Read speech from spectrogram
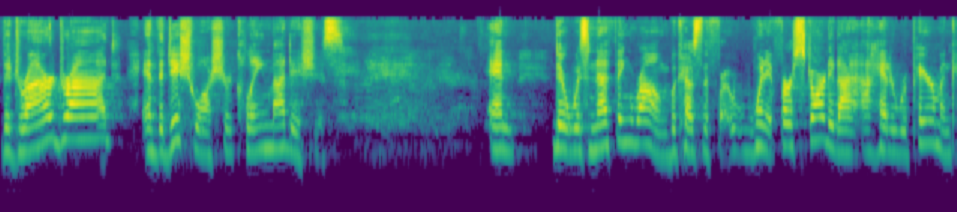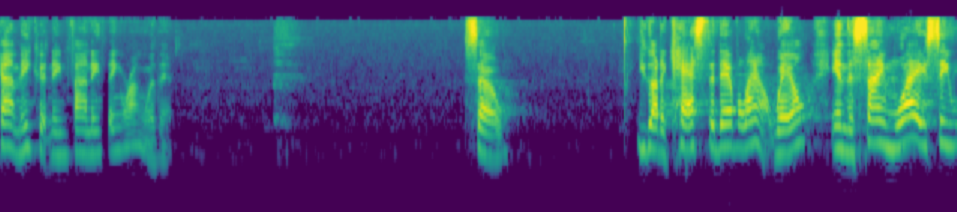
the dryer dried, and the dishwasher cleaned my dishes. And there was nothing wrong because the, when it first started, I, I had a repairman come. He couldn't even find anything wrong with it. So you got to cast the devil out. Well, in the same way, see,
